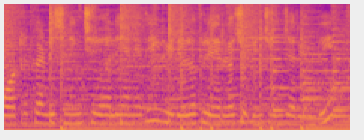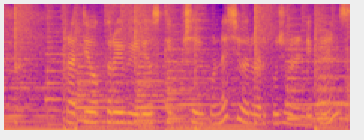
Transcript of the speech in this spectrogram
వాటర్ కండిషనింగ్ చేయాలి అనేది వీడియోలో క్లియర్గా చూపించడం జరిగింది. ప్రతి ఒక్కరు ఈ వీడియో స్కిప్ చేయకుండా చివరి వరకు చూడండి ఫ్రెండ్స్.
